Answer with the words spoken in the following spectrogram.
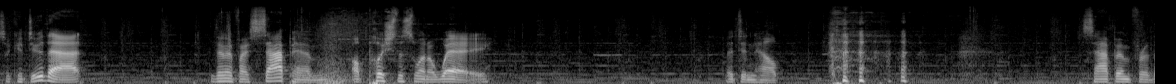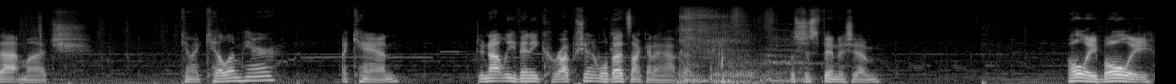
So I could do that. Then if I sap him, I'll push this one away. That didn't help. sap him for that much. Can I kill him here? I can. Do not leave any corruption. Well, that's not going to happen. Let's just finish him. Holy moly.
